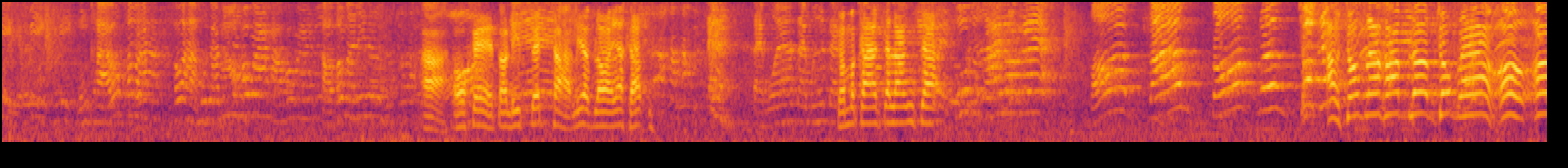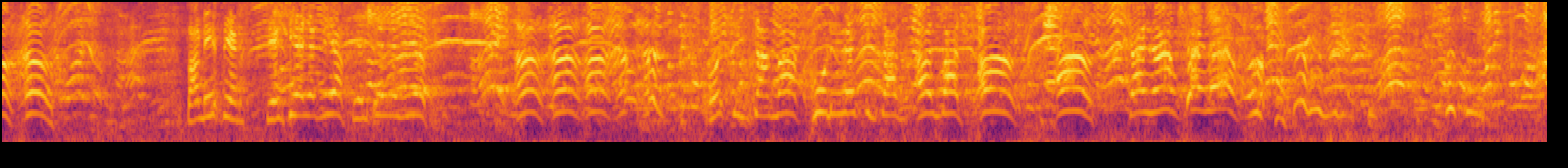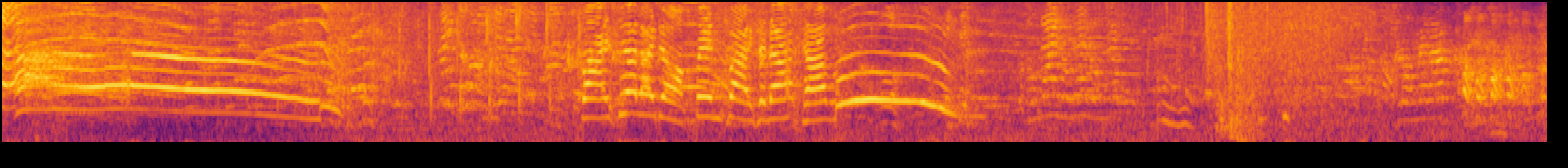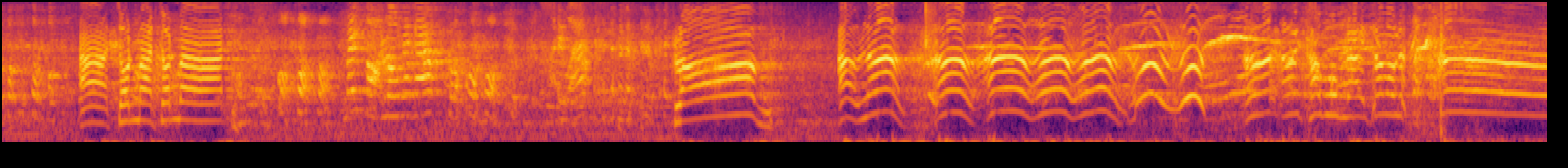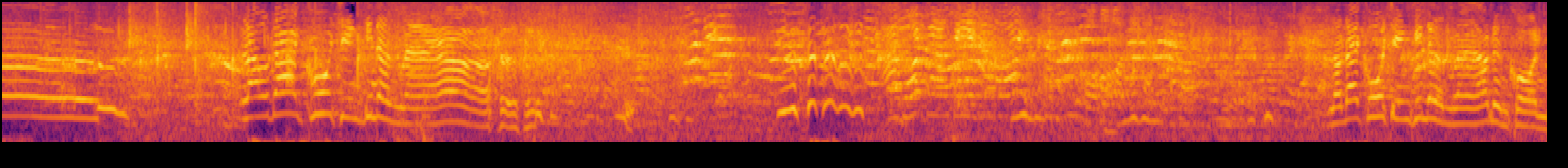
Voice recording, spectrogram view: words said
มุมขาวเข้ามาเข้าหามุมดำนิดนึงเข้ามาเข้ามาขาวเข้ามานิดนึงอ่าโอเค ตอนนี้เซตฉากเรียบร้อยแล้วครับ แต่มวยนะแต่มือแต่กรรมการกำลังจะคู่สุดท้ายรอบแรกพร้อมสามสองหนึ่งชกครัเอาบชกแล้วครับ เริ่มชกแล้วเออเออเออตอนนี้เสียงเสียงเชียร์ยังเงียบเสียงเชียร์ยังเงียบเอ้ยเออเออเออเออเโอ้ยจริงจังมากคู่นี้เล่นจริงจังเออบัดเออเออใกล้แล้วใกล้แล้วเออเออเดี๋ยวส่งหัวให้กูอะเออฝ่ายเสื้อลายดอกเป็นฝ่ายชนะครับลงได้ลงได้ลงได้ลงนะครับอ่าชนมาดชนมา ไม่เกาะลงนะครับ วะพร้อม เอาเริ่มเอาเอาเอาเอาเอาเอาเอาเข้าวงในเข้าวงในเอาเราได้คู่ชิงที่หนึ่งแล้วบอสมาเจ๊นะบเราได้คู่ชิงที่หนึ่งแล้วหนึ่งคน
